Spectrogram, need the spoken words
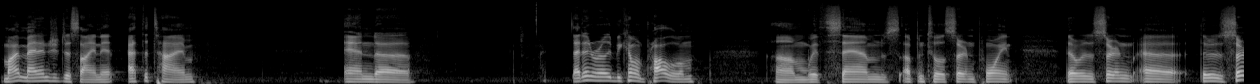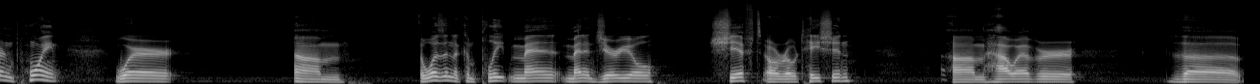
my manager to sign it at the time, and uh, that didn't really become a problem um, with Sam's up until a certain point. There was a certain uh, there was a certain point where um, it wasn't a complete man- managerial shift or rotation. Um, however, the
